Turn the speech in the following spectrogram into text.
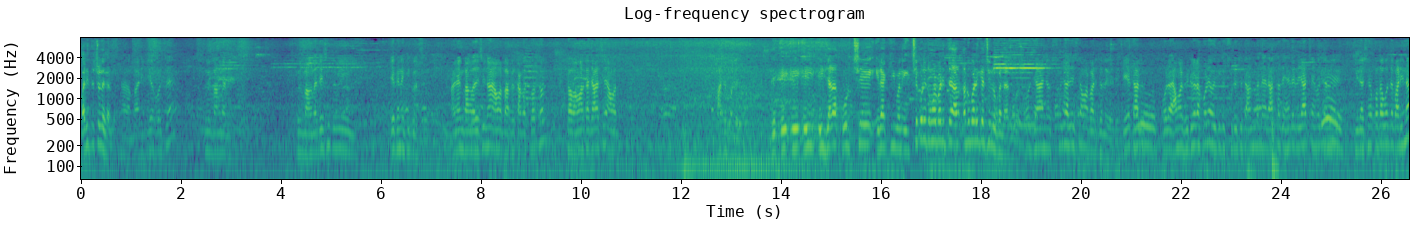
বাড়িতে চলে গেল। হ্যাঁ বাড়ি গিয়ে বলছে তুমি বাংলাদেশ। তুমি বাংলাদেশি তুমি এখানে কি করছ? আমি আমি বাংলাদেশি না আমার বাপের কাগজপত্র সব আমার কাছে আছে আমার আছে। বলে এই এই এই যারা করছে এরা কি মানে ইচ্ছে করে তোমার বাড়িতে আর কারও বাড়ি গেছিল ওখানে আশেপাশে যায় না সোজা এসে আমার বাড়ি চলে গেছে। গিয়ে তার ওরা আমার ভিডিওটা করে ওইদিকে ছুটে ছুটে আমি মানে রাস্তাতে হেঁটে হেঁটে যাচ্ছি আমি মিরার সঙ্গে কথা বলতে পারি না।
